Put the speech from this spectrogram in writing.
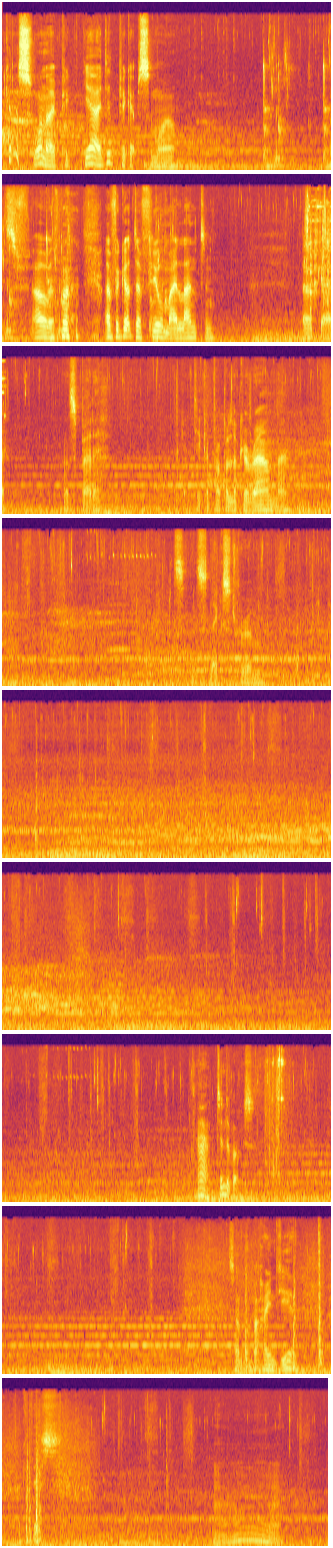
Could have sworn I picked. Yeah, I did pick up some oil. It's, oh, I forgot to fuel my lantern. Okay, that's better. Take a proper look around there. What's in this next room? Ah, tinderbox. Something behind here. Look at this.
